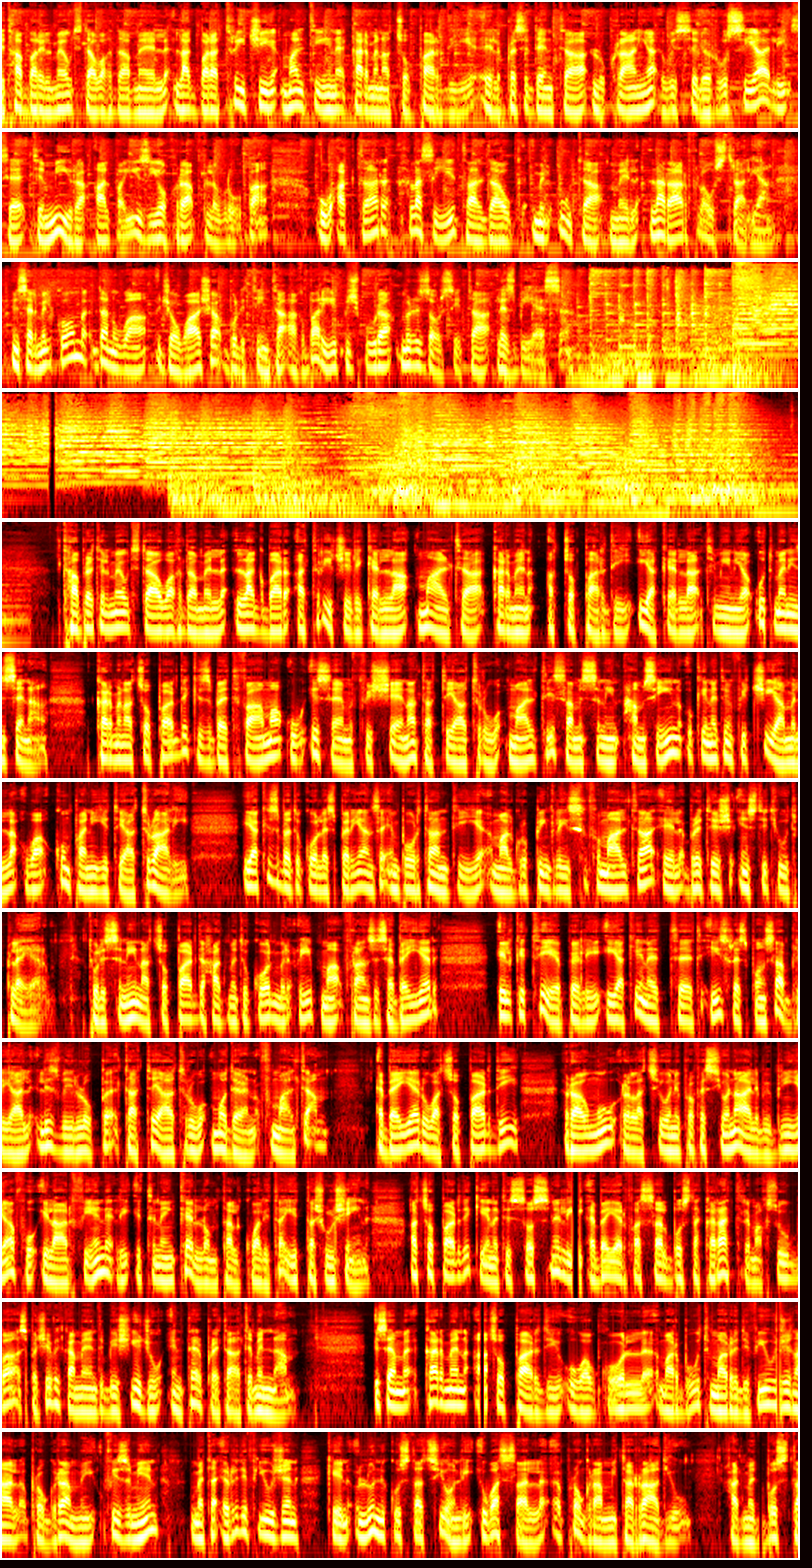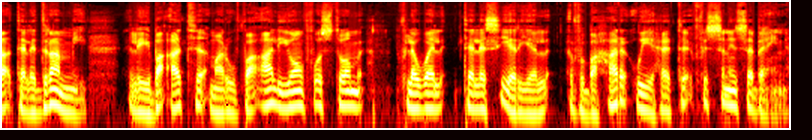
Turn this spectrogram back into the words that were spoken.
titħabbar il-mewt ta' waħda mill-akbar attriċi Maltin Carmena Zoppardi, il-President ta' l-Ukranja iwissil ir-Russja li se timmira għal pajjiżi oħra fl-Ewropa u aktar ħlasijiet għal dawk mill-quta mill-arar fl-Awstralja. Insellmilkom dan huwa ġewwaxa bulletin ta' aħbarijiet miġbura mir-riżorsi ta' l-SBS. Tħabbret il-mewt ta' waħda mill-akbar attriċi li kellha Malta, Carmen Azzopardi. Hija kellha 88 sena. Carmen Azzopardi kisbet fama u isem fix-xena tat-teatru Malti sa mis-snin 50 u kienet imfittxija mill-aqwa kumpaniji teatrali. Hija kisbet ukoll esperjenza importanti mal-grupp Ingliż f'Malta, il-British Institute Player. Tul is-snin Azzopardi ħadmet ukoll mill-qrib ma' Francis Ebejer, il-kittieb li hija kienet tqis responsabbli għal l-iżvilupp tat-teatru modern f'Malta. Ebejer u Azzopardi rawmu relazzjoni professjonali mibnija fuq il-għarfien li t-tnejn kellhom tal-kwalitajiet ta' xulxin. Azzopardi kienet issostni li Ebejer fassal bosta karattri maħsuba speċifikament biex jiġu interpretati minnha. Isem Carmen Azzopardi huwa wkoll marbut ma' Rediffusion għal programmi u fi żmien meta r-Rediffusion kien l-uniku stazzjon li iwassal programmi tar-radju. Ħadmet bosta teledrammi li baqgħet magħrufa għalihom fosthom fl-ewwel teleserial f'Baħar Wieħed fis-snin sebgħin.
